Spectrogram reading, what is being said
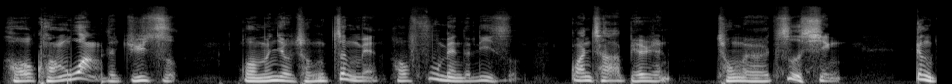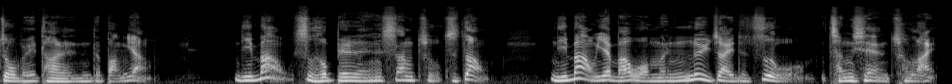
和狂妄的举止。我们又从正面和负面的例子观察别人，从而自省，更作为他人的榜样。礼貌是和别人相处之道，礼貌也把我们内在的自我呈现出来。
